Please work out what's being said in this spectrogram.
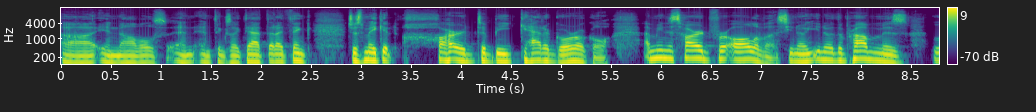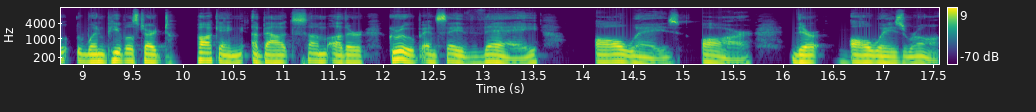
uh, in novels and and things like that that I think just make it hard to be categorical I mean it's hard for all of us you know you know the problem is when people start talking about some other group and say they always are they're mm. always wrong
